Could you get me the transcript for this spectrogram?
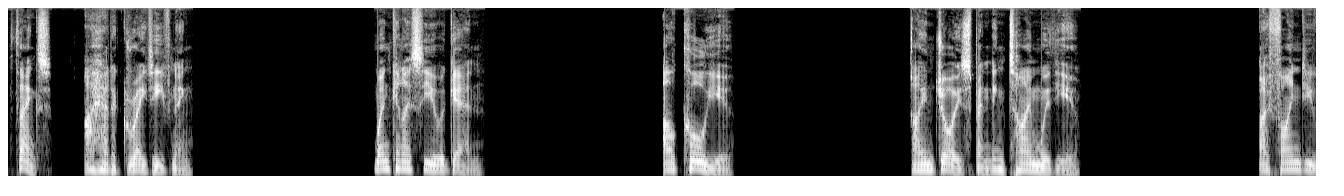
Thanks. I had a great evening. When can I see you again? I'll call you. I enjoy spending time with you. I find you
